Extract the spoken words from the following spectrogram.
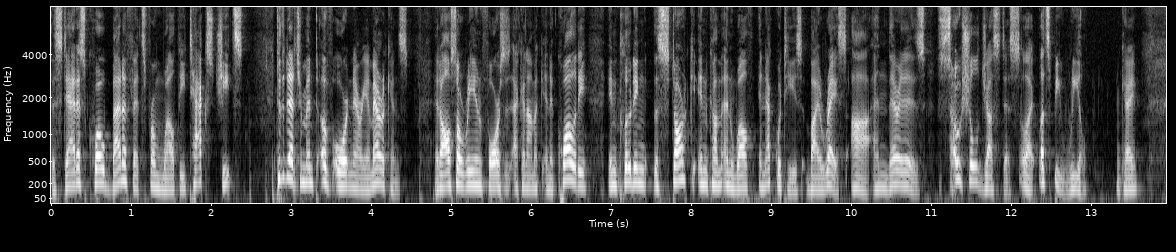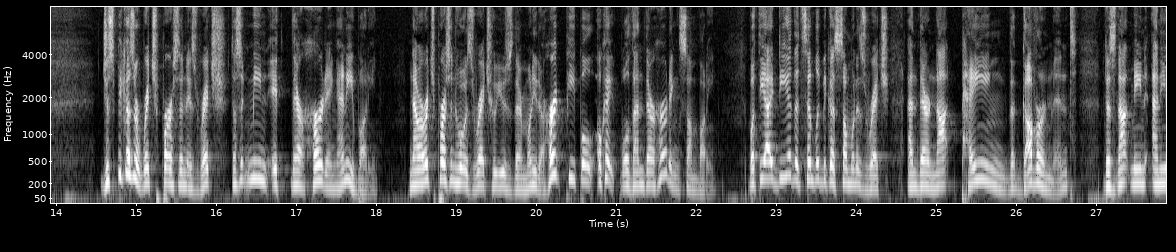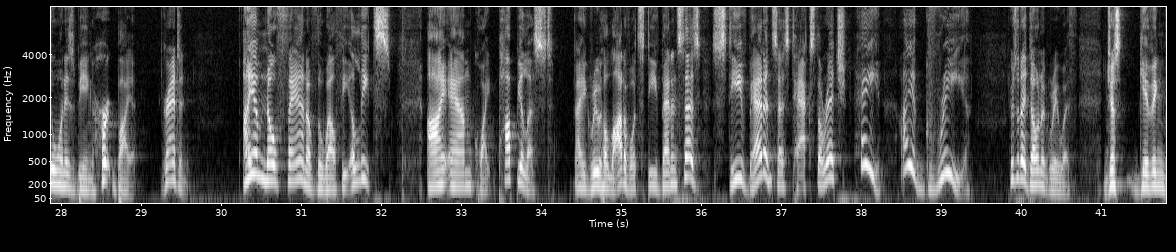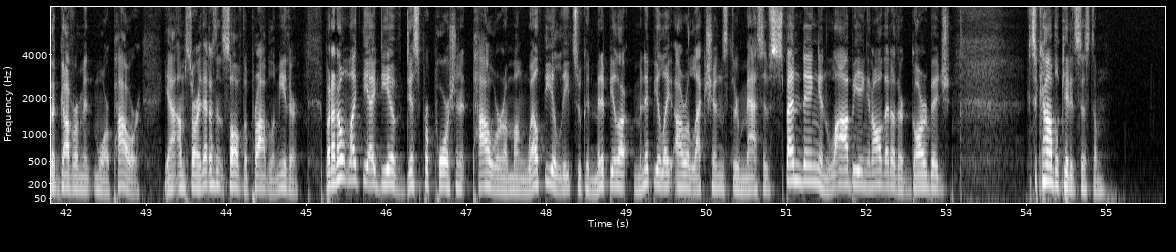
The status quo benefits from wealthy tax cheats to the detriment of ordinary Americans. It also reinforces economic inequality, including the stark income and wealth inequities by race. Ah, and there it is social justice. Like, let's be real, okay? Just because a rich person is rich doesn't mean it, they're hurting anybody. Now, a rich person who is rich who uses their money to hurt people, okay, well, then they're hurting somebody. But the idea that simply because someone is rich and they're not paying the government does not mean anyone is being hurt by it. Granted, I am no fan of the wealthy elites. I am quite populist. I agree with a lot of what Steve Bannon says. Steve Bannon says tax the rich. Hey, I agree. Here's what I don't agree with just giving the government more power. Yeah, I'm sorry, that doesn't solve the problem either. But I don't like the idea of disproportionate power among wealthy elites who can manipulate, manipulate our elections through massive spending and lobbying and all that other garbage. It's a complicated system.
